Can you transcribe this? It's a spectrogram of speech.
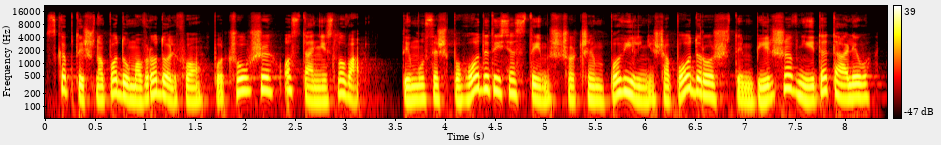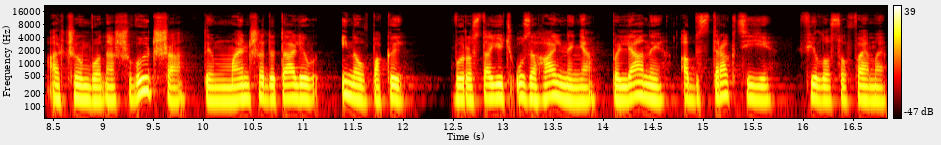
скептично подумав Родольфо, почувши останні слова. Ти мусиш погодитися з тим, що чим повільніша подорож, тим більше в ній деталів, а чим вона швидша, тим менше деталів і навпаки. Виростають узагальнення, пляни, абстракції, філософеми.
